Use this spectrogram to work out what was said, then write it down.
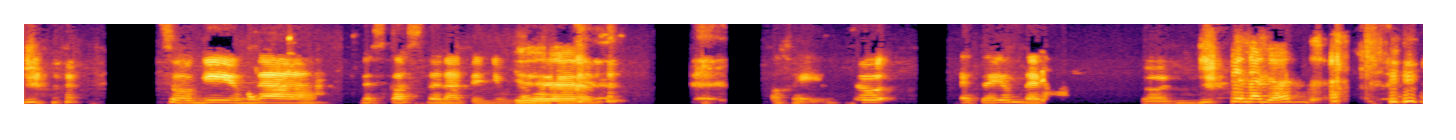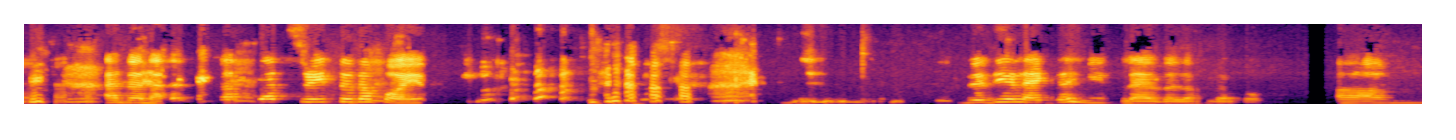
so, game na. Discuss na natin yung Yes. okay. So, ito yung next question. Pinagad. ano na, let's get straight to the point. Did you like the heat level of the book? Um,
